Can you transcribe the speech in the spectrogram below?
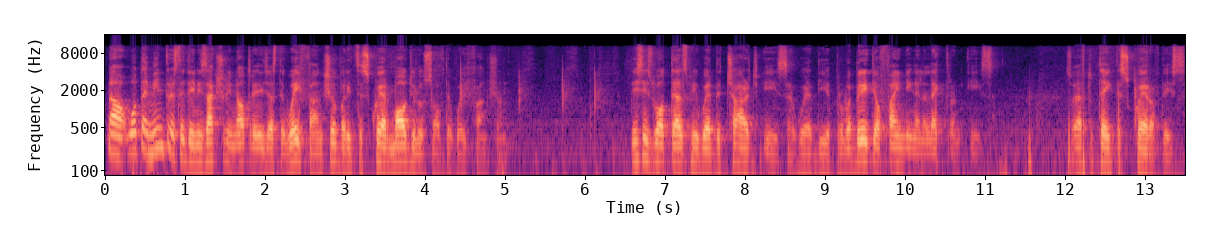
Now, what I'm interested in is actually not really just the wave function, but it's the square modulus of the wave function. This is what tells me where the charge is, uh, where the probability of finding an electron is. So I have to take the square of this.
